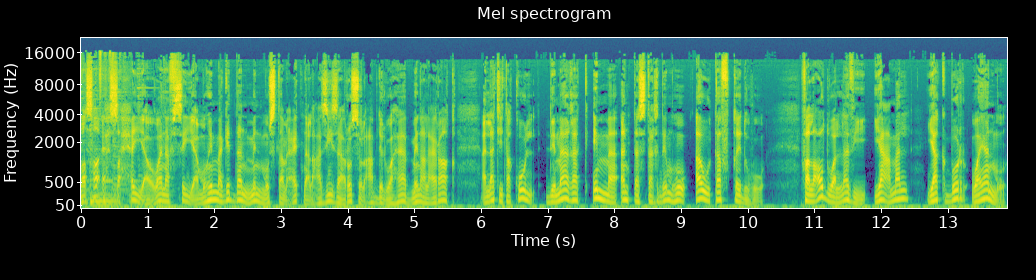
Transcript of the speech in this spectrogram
نصائح صحية ونفسية مهمة جدا من مستمعتنا العزيزة رسل عبد الوهاب من العراق التي تقول دماغك إما أن تستخدمه أو تفقده فالعضو الذي يعمل يكبر وينمو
